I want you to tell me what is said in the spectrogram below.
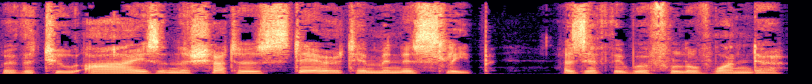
where the two eyes in the shutters stare at him in his sleep as if they were full of wonder.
